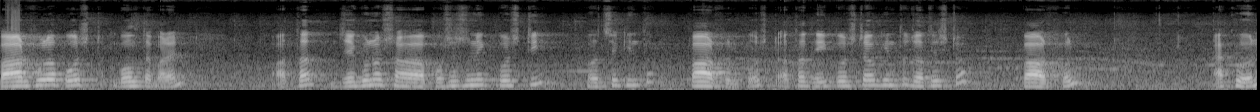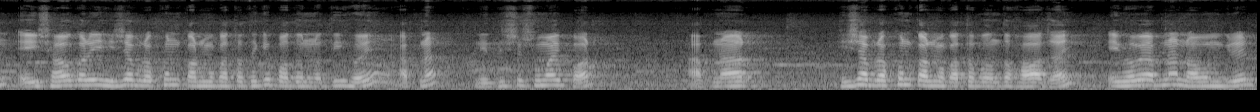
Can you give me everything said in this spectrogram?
পাওয়ারফুলও পোস্ট বলতে পারেন। অর্থাৎ যে কোনো প্রশাসনিক পোস্টই হচ্ছে কিন্তু পাওয়ারফুল পোস্ট অর্থাৎ এই পোস্টটাও কিন্তু যথেষ্ট পাওয়ারফুল এখন এই সহকারী হিসাব রক্ষণ কর্মকর্তা থেকে পদোন্নতি হয়ে আপনার নির্দিষ্ট সময় পর আপনার হিসাব রক্ষণ কর্মকর্তা পর্যন্ত হওয়া যায়। এইভাবে আপনার নবম গ্রেড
